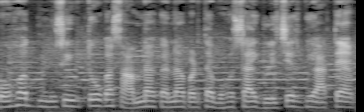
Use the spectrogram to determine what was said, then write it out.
बहुत मुसीबतों का सामना करना पड़ता है, बहुत सारे ग्लिचेस भी आते हैं.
